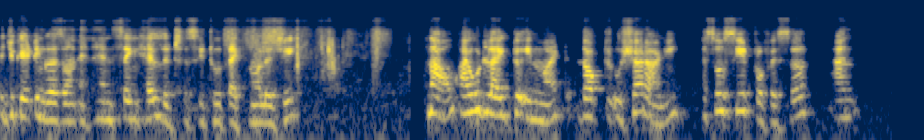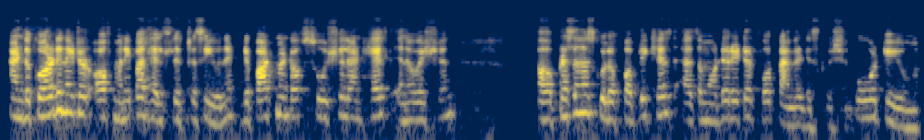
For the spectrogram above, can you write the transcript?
educating us on enhancing health literacy to technology. Now, I would like to invite Dr. Usha Rani, Associate Professor and and the coordinator of Manipal Health Literacy Unit, Department of Social and Health Innovation, uh, Prasanna School of Public Health as a moderator for panel discussion. Over to you, ma'am.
